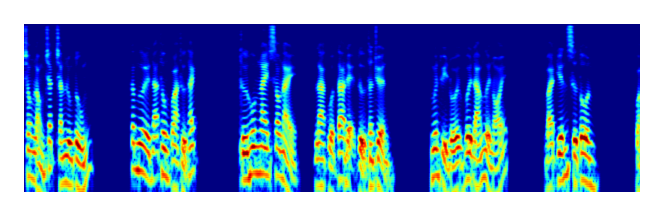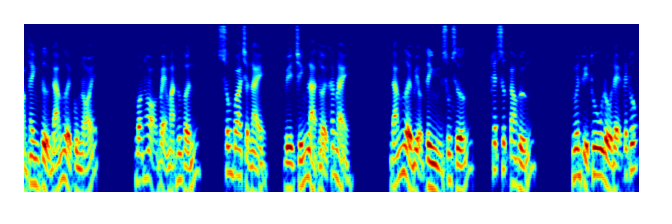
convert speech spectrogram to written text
trong lòng chắc chắn lung túng. Các ngươi đã thông qua thử thách. Từ hôm nay sau này, là của ta đệ tử thân truyền. Nguyên thủy đối với đám người nói. Bái kiến sư tôn. Quảng thanh tử đám người cùng nói. Bọn họ vẻ mặt hưng phấn, xông qua trận này, vì chính là thời khắc này. Đám người biểu tình sung sướng, hết sức cao hứng. Nguyên thủy thu đồ đệ kết thúc.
